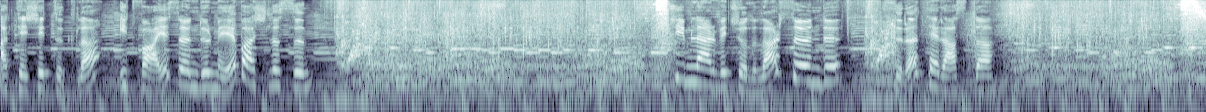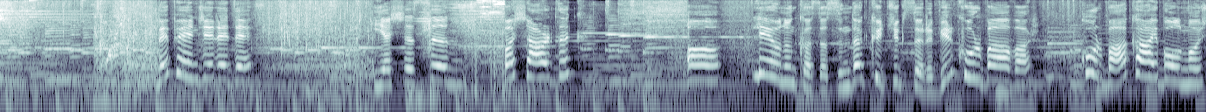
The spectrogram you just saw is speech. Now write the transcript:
Ateşe tıkla, itfaiye söndürmeye başlasın. Çimler ve çalılar söndü. Sıra terasta. Ve pencerede. Yaşasın. Başardık. Aa, Leo'nun kasasında küçük sarı bir kurbağa var. Kurbağa kaybolmuş.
